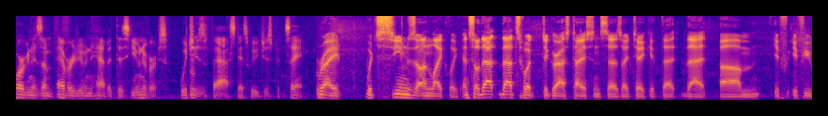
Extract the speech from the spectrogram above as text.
organism ever to inhabit this universe which is vast as we've just been saying Right, which seems unlikely, and so that that's what DeGrasse Tyson says. I take it that that um, if if you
